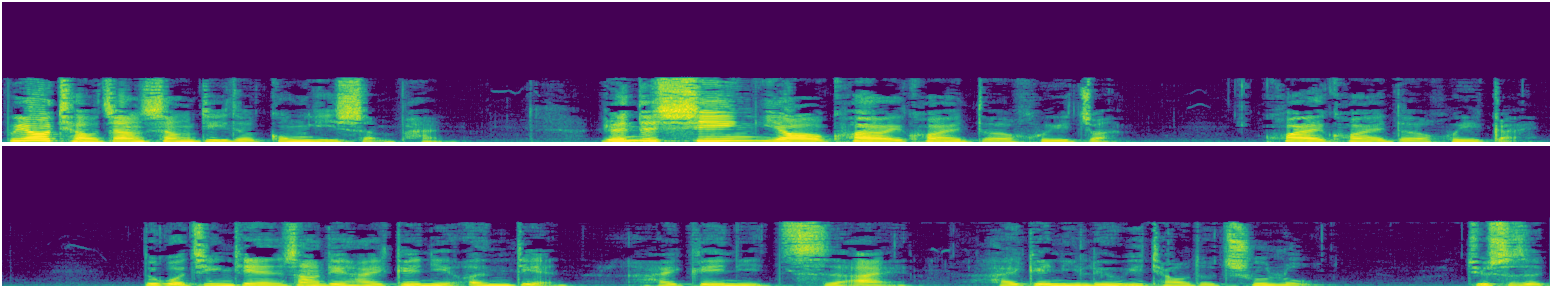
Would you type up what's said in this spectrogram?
不要挑战上帝的公义审判。人的心要快快的回转，快快的悔改。如果今天上帝还给你恩典，还给你慈爱，还给你留一条的出路，就是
